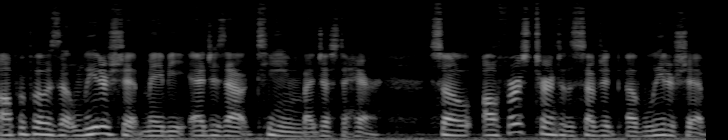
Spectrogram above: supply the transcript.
I'll propose that leadership maybe edges out team by just a hair. So I'll first turn to the subject of leadership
